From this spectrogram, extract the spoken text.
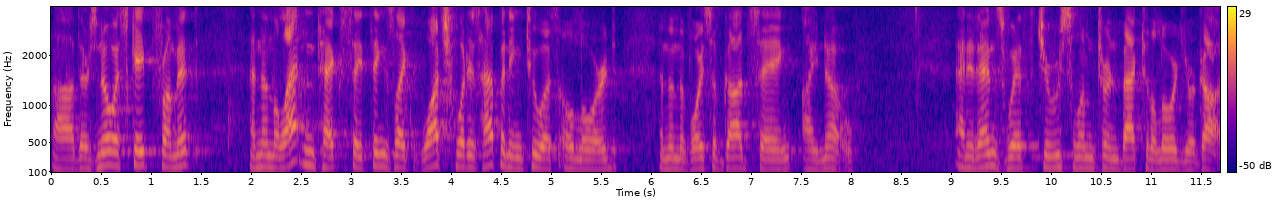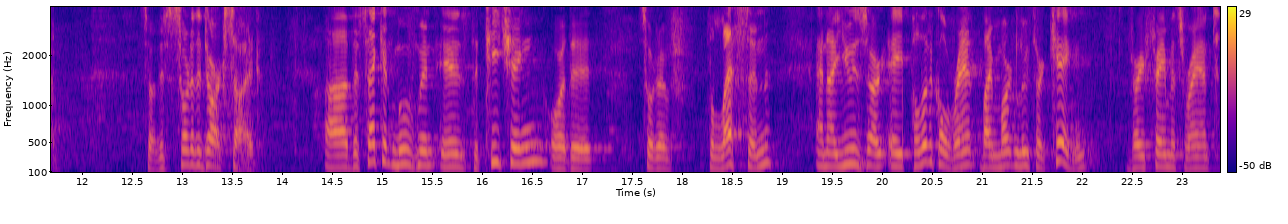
Uh, there's no escape from it. And then the Latin texts say things like, Watch what is happening to us, O Lord. And then the voice of God saying, I know. And it ends with, Jerusalem, turn back to the Lord your God. So this is sort of the dark side. Uh, the second movement is the teaching or the sort of the lesson. And I use our, a political rant by Martin Luther King, a very famous rant,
